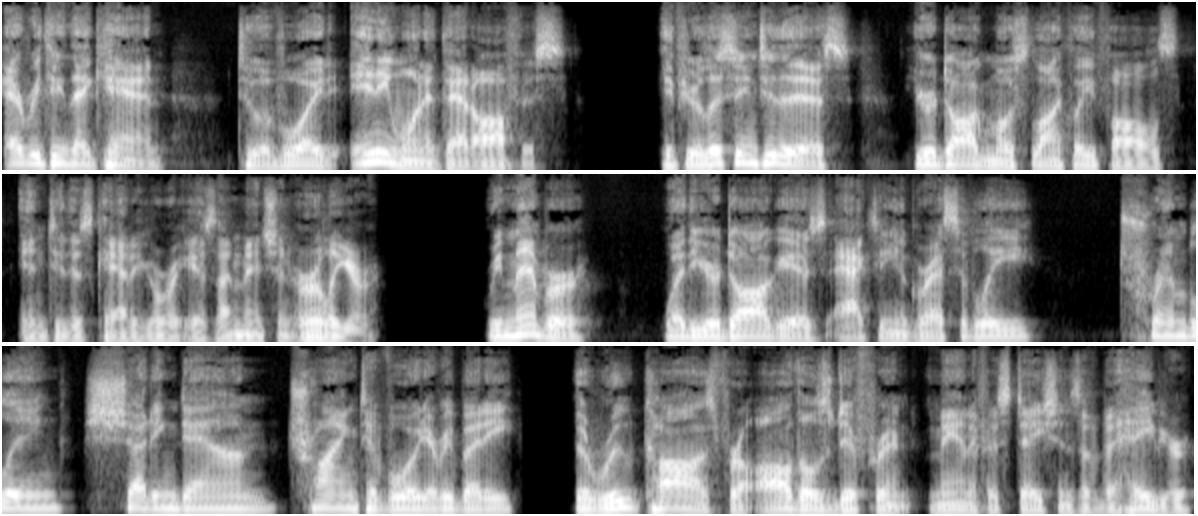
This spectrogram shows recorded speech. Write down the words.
everything they can to avoid anyone at that office. If you're listening to this, your dog most likely falls into this category, as I mentioned earlier. Remember, whether your dog is acting aggressively, trembling, shutting down, trying to avoid everybody, the root cause for all those different manifestations of behavior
